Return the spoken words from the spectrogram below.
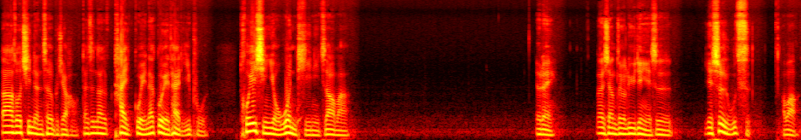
大家说氢能车比较好，但是那太贵，那贵也太离谱了，推行有问题，你知道吗？对不对？那像这个绿电也是也是如此，好不好？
